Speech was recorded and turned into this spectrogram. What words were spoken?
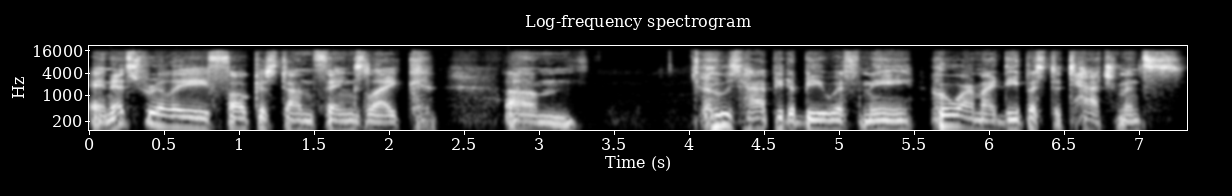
and it's really focused on things like um, who's happy to be with me? Who are my deepest attachments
